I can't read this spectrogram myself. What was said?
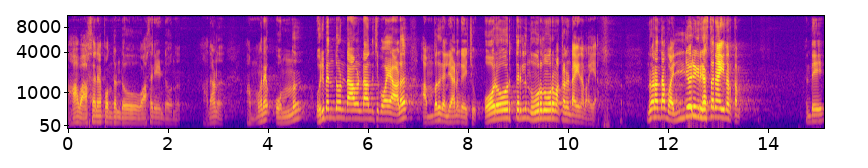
ആ വാസന പൊന്തണ്ടോ? വാസനയുണ്ടോ എന്ന് അതാണ്. അങ്ങനെ ഒന്ന് ഒരു ബന്ധം ഉണ്ടാവണ്ടെന്ന് വെച്ച് പോയ ആൾ അമ്പത് കല്യാണം കഴിച്ചു. ഓരോരുത്തരിലും നൂറ് നൂറ് മക്കളുണ്ടായി എന്നാ പറയാ. എന്ന് പറഞ്ഞാൽ എന്താ വലിയൊരു ഗൃഹസ്ഥനായി നൃത്തം എന്തേ?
